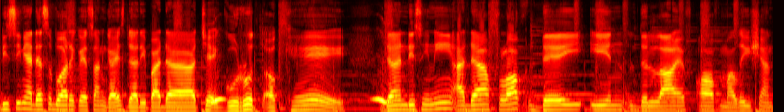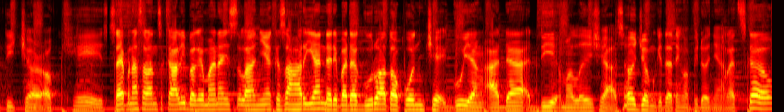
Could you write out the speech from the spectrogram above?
di sini ada sebuah requestan guys daripada Cek Gurut. Oke. Okay. Dan di sini ada vlog day in the life of Malaysian teacher. Oke, okay. saya penasaran sekali bagaimana istilahnya keseharian daripada guru ataupun cikgu yang ada di Malaysia. So, jom kita tengok videonya. Let's go.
